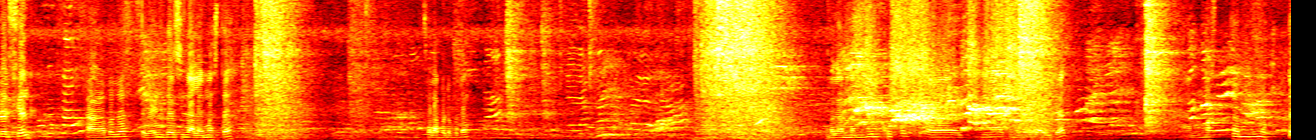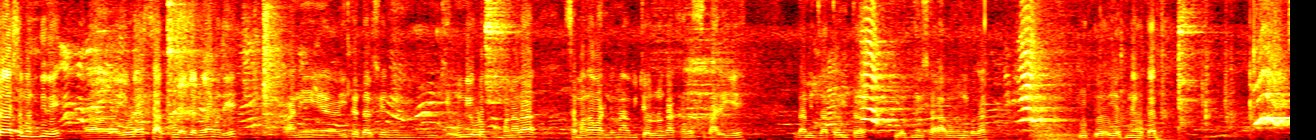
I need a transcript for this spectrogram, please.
दर्शन. हा बघा सगळ्यांनी दर्शन झालंय मस्त. चला पटापटा. बघा मंदिर खूपच अं, जुनं असं मंदिर आहे इथं. आणि मस्त मोठं असं मंदिर आहे. एवढ्या सातपुड्या जंगलामध्ये. आणि इथं दर्शन घेऊन एवढं मनाला समाधान वाटलं ना विचारू नका खरंच भारी आहे. तर आम्ही जातो इथं यज्ञशाळा म्हणून बघा. इथं यज्ञ होतात.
